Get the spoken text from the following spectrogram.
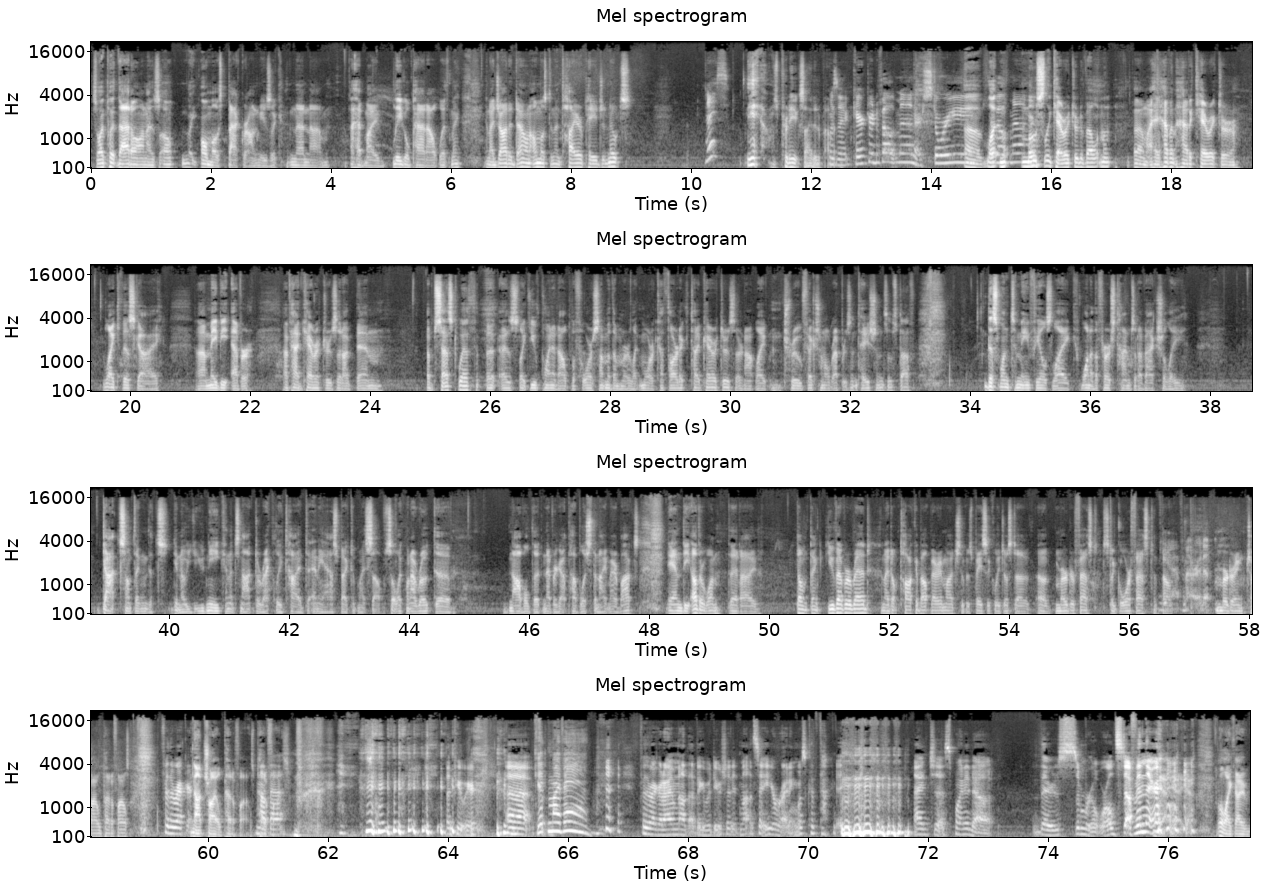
So I put that on as uh, like almost background music, and then um, I had my legal pad out with me, and I jotted down almost an entire page of notes. Nice. Yeah, I was pretty excited about Was it. Was it character development or story Uh, development? m- mostly character development. Um, I haven't had a character like this guy, uh, maybe ever. I've had characters that I've been obsessed with, but as like you've pointed out before, some of them are like more cathartic type characters. They're not like true fictional representations of stuff. This one to me feels like one of the first times that I've actually got something that's you know unique and it's not directly tied to any aspect of myself. So like when I wrote the novel that never got published, The Nightmare Box, and the other one that I don't think you've ever read and I don't talk about very much. It was basically just a, a murder fest, just a gore fest Yeah, about I've not read it. murdering child pedophiles. For the record, Not child pedophiles, Not pedophiles. that'd be weird. Uh, Get in my van. For the record, I am not that big of a douche. I did not say your writing was cathartic. I just pointed out there's some real world stuff in there. yeah, yeah, yeah. Well, like I,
